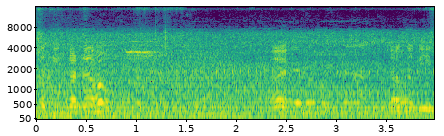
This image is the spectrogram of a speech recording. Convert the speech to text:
जास्त तीन करते हो जास्त तीन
